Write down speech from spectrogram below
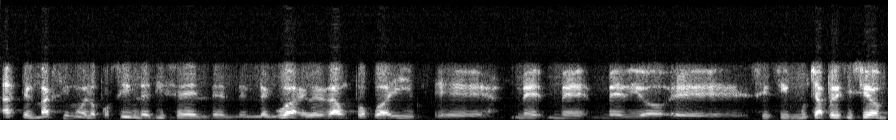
hasta el máximo de lo posible, dice el, lenguaje, ¿verdad? Un poco ahí eh, me, medio, eh, sin, mucha precisión,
